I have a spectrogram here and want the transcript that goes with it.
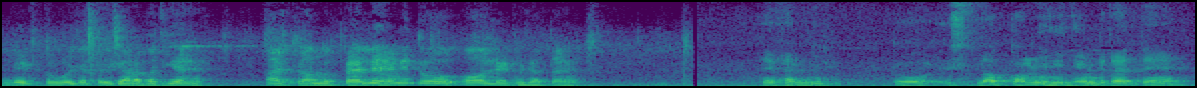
लेट तो हो जाता है। ग्यारह बज गया है। आज थोड़ा हम लोग पहले हैं नहीं तो और लेट हो जाता है। हे फैमिली तो इस ब्लॉग को हम यहीं एंड करते हैं।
